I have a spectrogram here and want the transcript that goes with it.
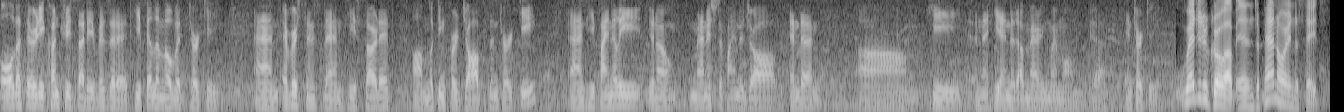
all the 30 countries that he visited, he fell in love with Turkey. And ever since then, he started um, looking for jobs in Turkey. And he finally, you know, managed to find a job. And then um, he and then he ended up marrying my mom, yeah, in Turkey. Where did you grow up? In Japan or in the States?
